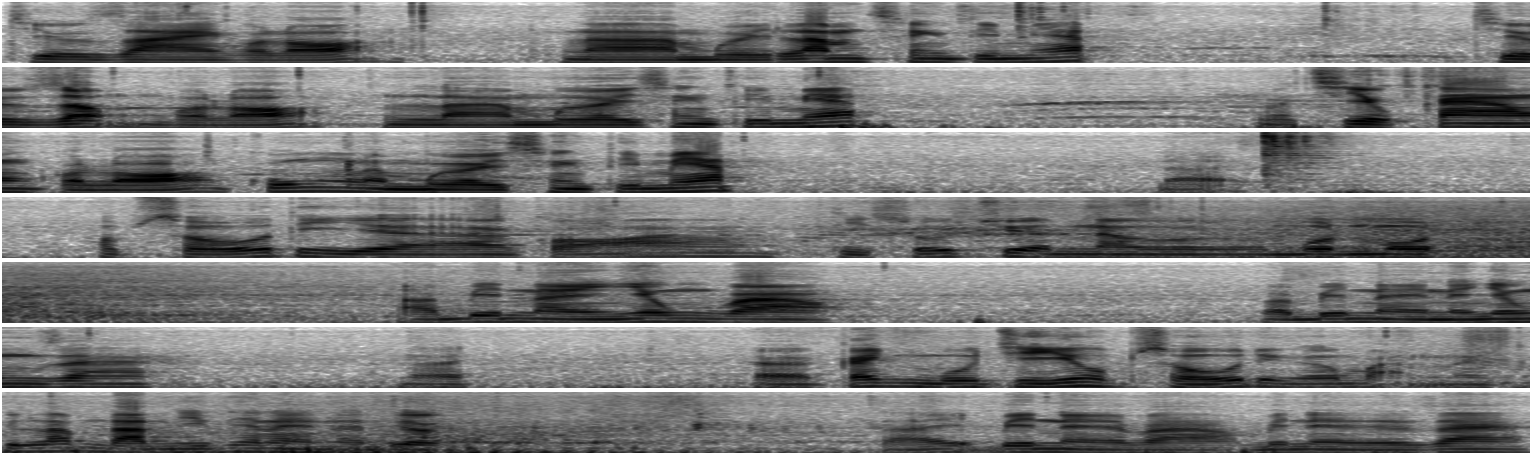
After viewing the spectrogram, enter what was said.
Chiều dài của nó là 15 cm chiều rộng của nó là 10 cm và chiều cao của nó cũng là 10 cm đấy hộp số thì à, có tỷ số truyền là 11 à, bên này nhông vào và bên này là nhông ra. Đây. À, cách bố trí hộp số thì các bạn cứ lắp đặt như thế này là được. Đấy bên này vào bên này là ra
